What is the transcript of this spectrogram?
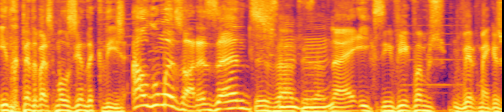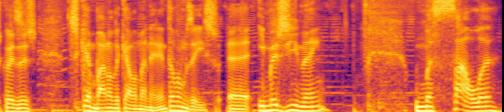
e de repente aparece uma legenda que diz algumas horas antes. Exato, exato. Não é? E que significa que vamos ver como é que as coisas descambaram daquela maneira. Então vamos a isso. Ah, imaginem uma sala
